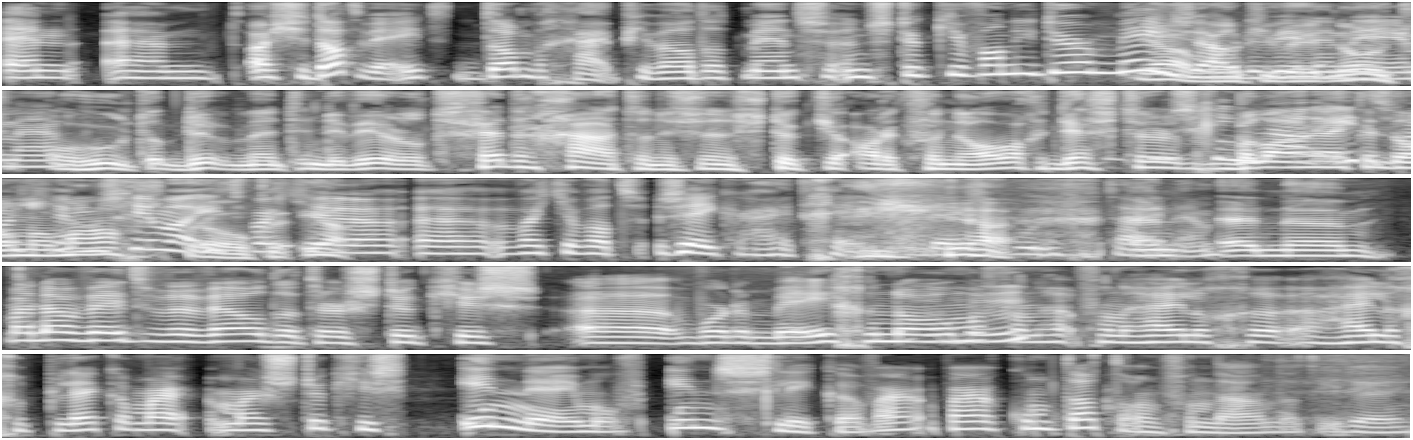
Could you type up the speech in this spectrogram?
En um, als je dat weet, dan begrijp je wel dat mensen een stukje van die deur mee ja, zouden willen nemen. nemen. Hoe het op dit moment in de wereld verder gaat, dan is een stukje Ark van Noach des te belangrijker dan normaal. Je, misschien wel iets wat je, ja. uh, wat je wat zekerheid geeft in deze ja. gevoelige tijden. En, en, um... Maar nou weten we wel dat er stukjes uh, worden meegenomen mm -hmm. van, van heilige, heilige plekken, maar, maar stukjes innemen of inslikken, waar, waar komt dat dan vandaan, dat idee?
